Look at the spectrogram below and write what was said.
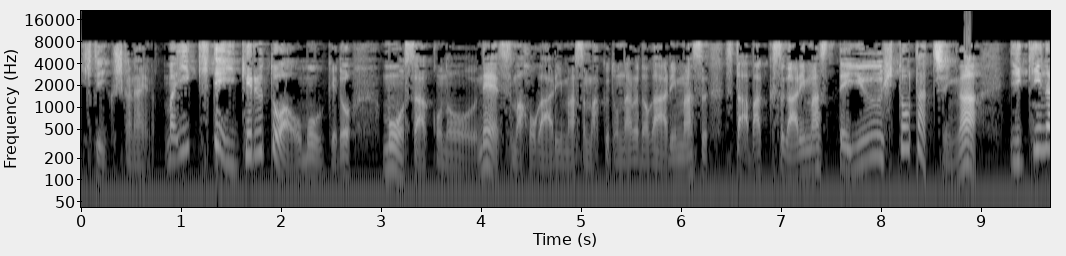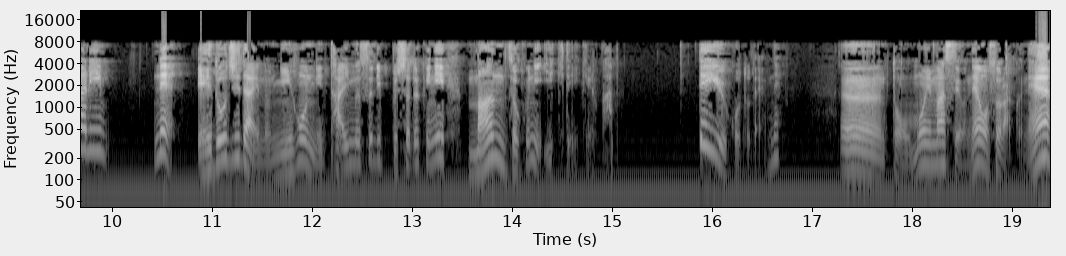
きていくしかないの。まあ、生きていけるとは思うけど、もうさ、このね、スマホがあります、マクドナルドがあります、スターバックスがありますっていう人たちが、いきなりね、江戸時代の日本にタイムスリップした時に満足に生きていけるか。っていうことだよね。うーん、と思いますよね、おそらくね。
